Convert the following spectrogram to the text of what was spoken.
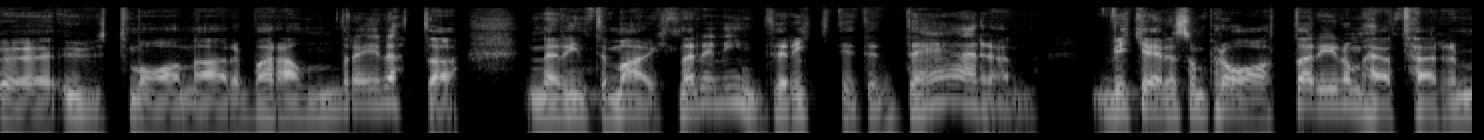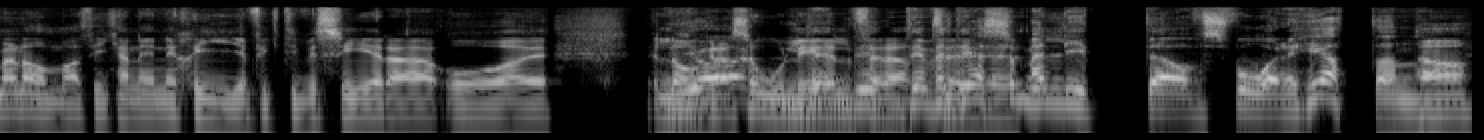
uh, utmanar varandra i detta? När inte marknaden inte riktigt är där än. Vilka är det som pratar i de här termerna om att vi kan energieffektivisera och uh, lagra ja, solel? Det, för att, det är väl det eh, som är lite av svårigheten. Ja,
